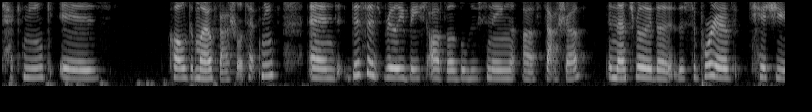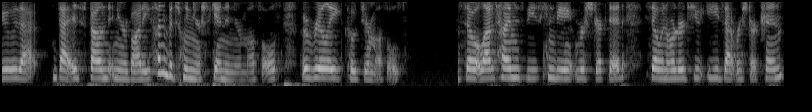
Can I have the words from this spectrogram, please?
technique is called myofascial technique and this is really based off of loosening uh, fascia and that's really the the supportive tissue that that is found in your body kind of between your skin and your muscles but really coats your muscles. So a lot of times these can be restricted. So in order to ease that restriction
